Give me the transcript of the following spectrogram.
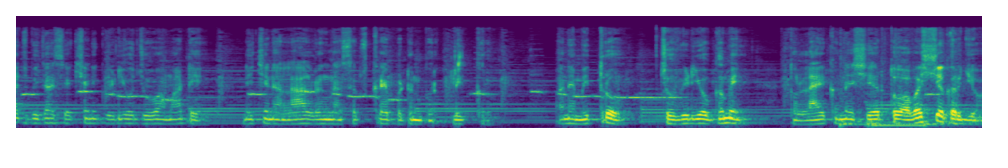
આ જ બીજા શૈક્ષણિક વીડિયો જોવા માટે નીચેના લાલ રંગના સબસ્ક્રાઇબ બટન પર ક્લિક કરો. અને મિત્રો, જો વીડિયો ગમે તો લાઈક અને શેર તો અવશ્ય કરજો.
